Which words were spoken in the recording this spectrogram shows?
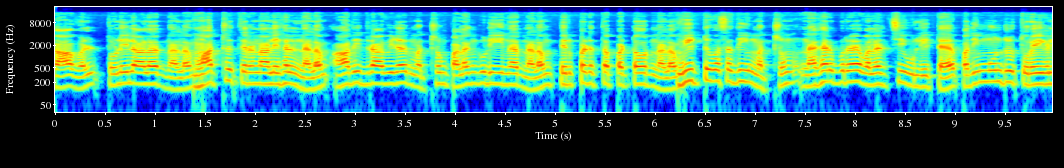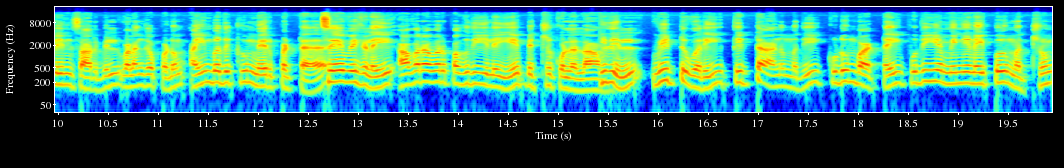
காவல் தொழிலாளர் நலம் மாற்றுத்திறனாளிகள் நலம் ஆதிதிராவிடர் மற்றும் பழங்குடியினர் நலம் பிற்படுத்தப்பட்டோர் நலம் வீட்டு வசதி மற்றும் நகர்ப்புற வளர்ச்சி உள்ளிட்ட பதிமூன்று துறைகளின் சார்பில் வழங்கப்படும் ஐம்பதுக்கும் மேற்பட்ட சேவைகளை அவரவர் பகுதியிலேயே பெற்றுக்கொள்ளலாம் இதில் வீட்டு வரி திட்ட அனுமதி குடும்ப அட்டை புதிய மின் இணைப்பு மற்றும்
